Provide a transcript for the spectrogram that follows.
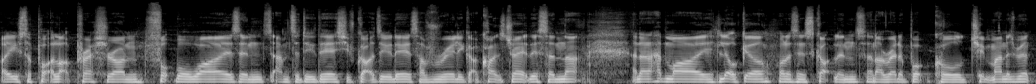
I used to put a lot of pressure on football wise and having to do this, you've got to do this, I've really got to concentrate this and that. And then I had my little girl when I was in Scotland and I read a book called Chimp Management.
